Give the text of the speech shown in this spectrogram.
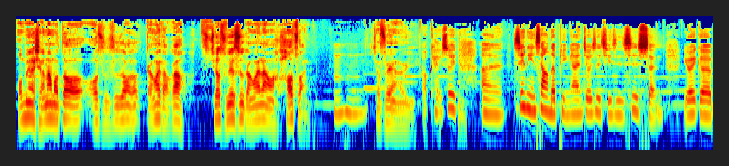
我没有想那么多，我只是说赶快祷告，求主耶稣赶快让我好转。嗯哼，就这样而已。OK，所以嗯、呃，心灵上的平安就是其实是神有一个。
